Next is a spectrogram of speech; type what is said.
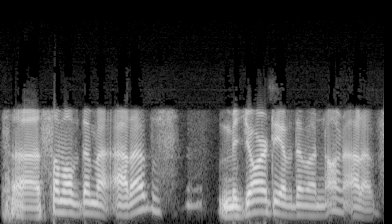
Uh, some of them are Arabs. Majority of them are non-Arabs.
